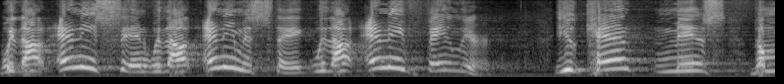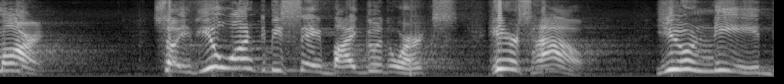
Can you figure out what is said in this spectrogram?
without any sin, without any mistake, without any failure. You can't miss the mark. So if you want to be saved by good works, here's how you need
